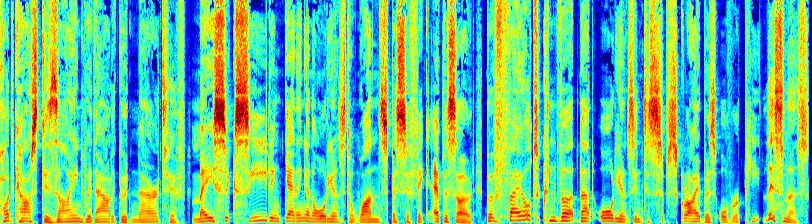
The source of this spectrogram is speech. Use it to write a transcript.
Podcasts designed without a good narrative may succeed in getting an audience to one specific episode, but fail to convert that audience into subscribers or repeat listeners.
